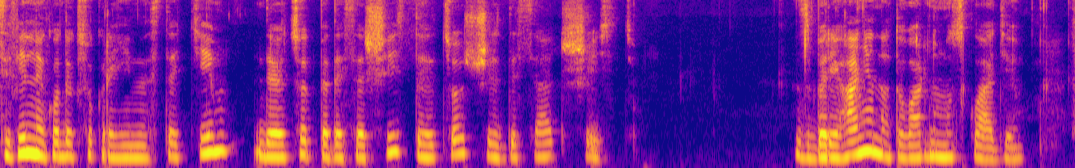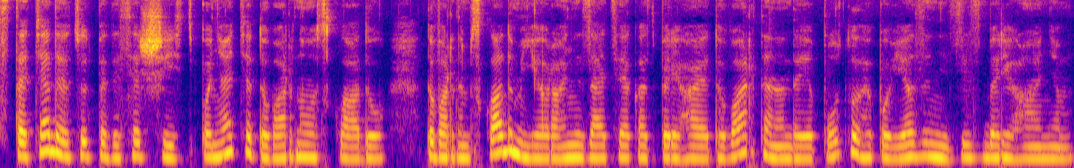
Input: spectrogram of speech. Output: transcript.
Цивільний кодекс України статті 956-966. Зберігання на товарному складі. Стаття 956. Поняття товарного складу. Товарним складом є організація, яка зберігає товар та надає послуги, пов'язані зі зберіганням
